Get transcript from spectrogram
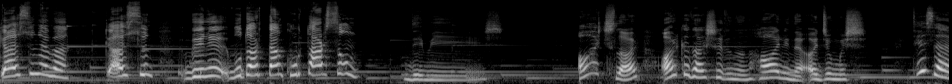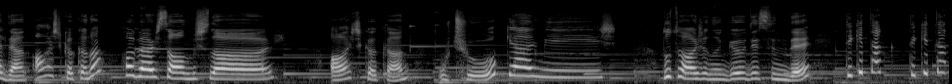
Gelsin hemen. Gelsin beni bu dertten kurtarsın. demiş. Ağaçlar arkadaşlarının haline acımış. Tezelden ağaç kakana haber salmışlar. Ağaç kakan uçup gelmiş. Dut ağacının gövdesinde tiki tak tiki tak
